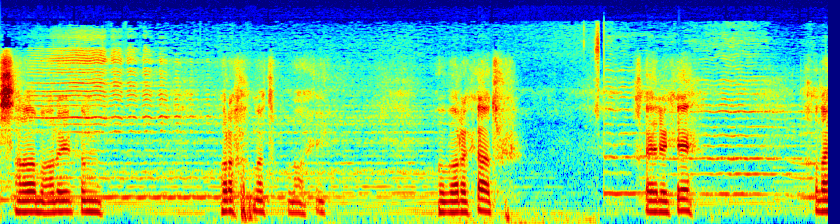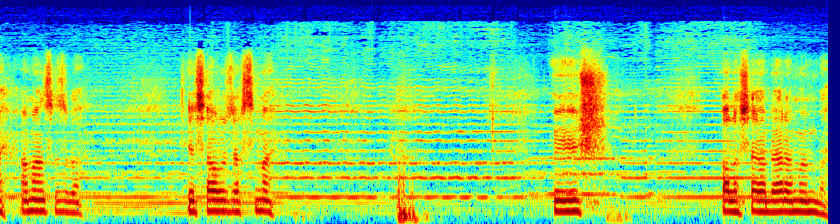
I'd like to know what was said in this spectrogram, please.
Assalomu alaykum va rahmatullohi va barakatuh. Xayr aka, qalay amansizmi? Tez sog'lik yaxshimi? Uy ish, bola chaqa baramanmi?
